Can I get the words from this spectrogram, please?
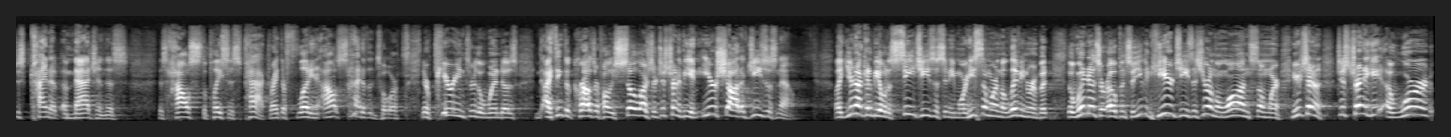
just kind of imagine this this house, the place is packed, right? They're flooding outside of the door. They're peering through the windows. I think the crowds are probably so large, they're just trying to be an earshot of Jesus now. Like, you're not going to be able to see Jesus anymore. He's somewhere in the living room, but the windows are open so you can hear Jesus. You're on the lawn somewhere. You're trying to, just trying to get a word,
